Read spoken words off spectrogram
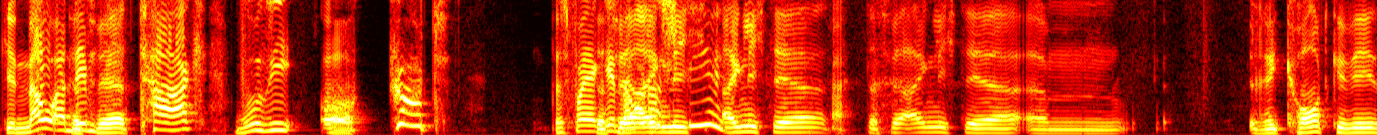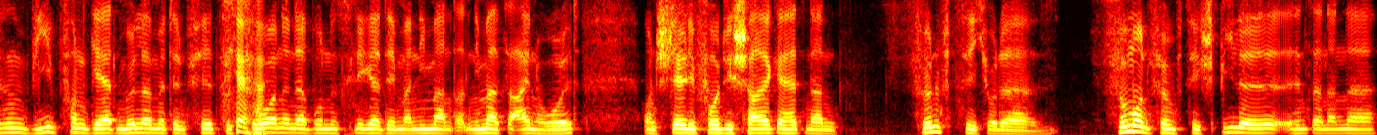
Genau an das dem Tag, wo sie. Oh Gott! Das war ja das genau das Spiel. Eigentlich der, das wäre eigentlich der ähm, Rekord gewesen, wie von Gerd Müller mit den 40 ja. Toren in der Bundesliga, den man niemand, niemals einholt. Und stell dir vor, die Schalke hätten dann 50 oder 55 Spiele hintereinander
